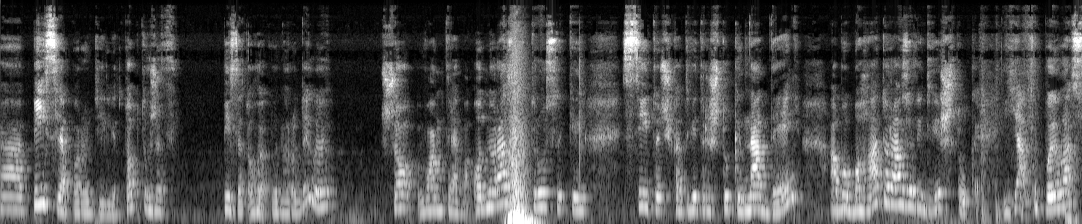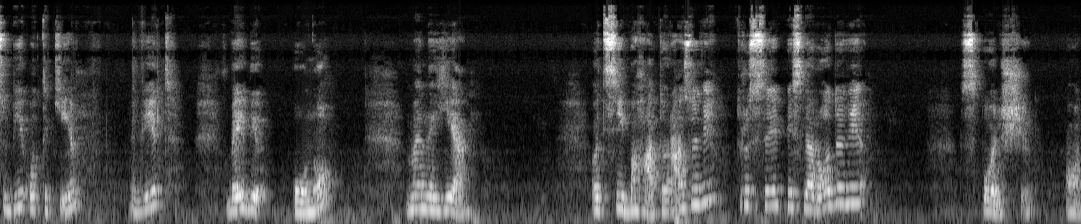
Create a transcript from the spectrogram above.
е, після породіллі, тобто вже після того, як ви народили, що вам треба. Одноразові трусики, сіточка, 2-3 штуки на день, або багаторазові 2 штуки. Я купила собі отакі від Baby Ono. У мене є оці багаторазові труси післяродові з Польщі. От,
